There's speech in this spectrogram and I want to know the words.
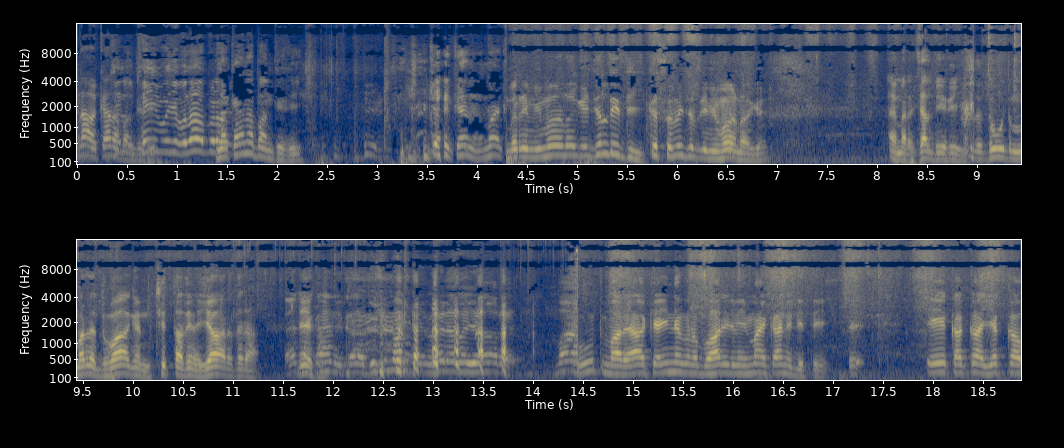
ना कहना बनती थी। मुझे बोला ना कहना बनती थी क्या कहना? मैं मेरे मेहमान आ गए जल्दी थी। कसम जल्दी मेहमान आ गए मेरे जल्दी थी। दूध मरे धुआ गन छित्ता देना यार तेरा। देख। तेरा दुश्मन है मेरा यार। भूत मारे आके इन्हें को बुहारी भी मैं कहानी दी ए काका यक्का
